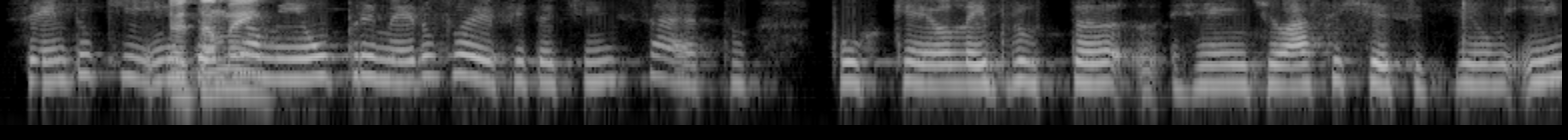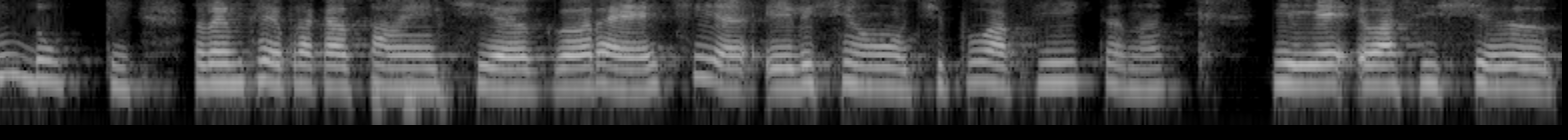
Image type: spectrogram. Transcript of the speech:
Sendo que, então, pra mim, o primeiro foi Fita de Inseto. Porque eu lembro, gente, eu assisti esse filme em looping. Eu lembro que eu ia pra casa da minha tia Gorete, eles tinham, tipo, a fita, né? E eu assistia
